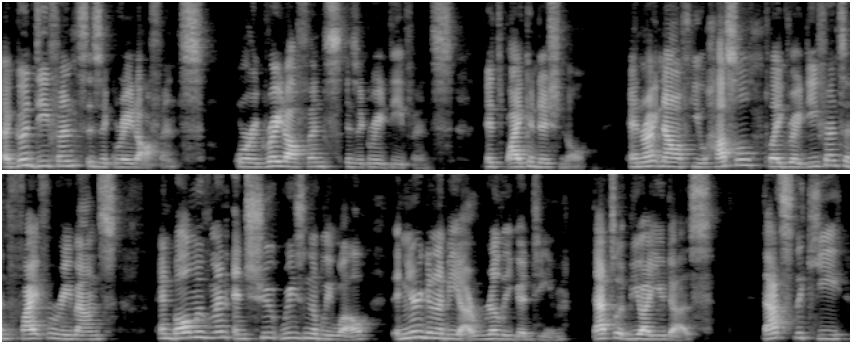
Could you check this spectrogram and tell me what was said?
A good defense is a great offense, or a great offense is a great defense. It's biconditional. And right now, if you hustle, play great defense, and fight for rebounds, and ball movement, and shoot reasonably well, then you're going to be a really good team. That's what BYU does. That's the key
